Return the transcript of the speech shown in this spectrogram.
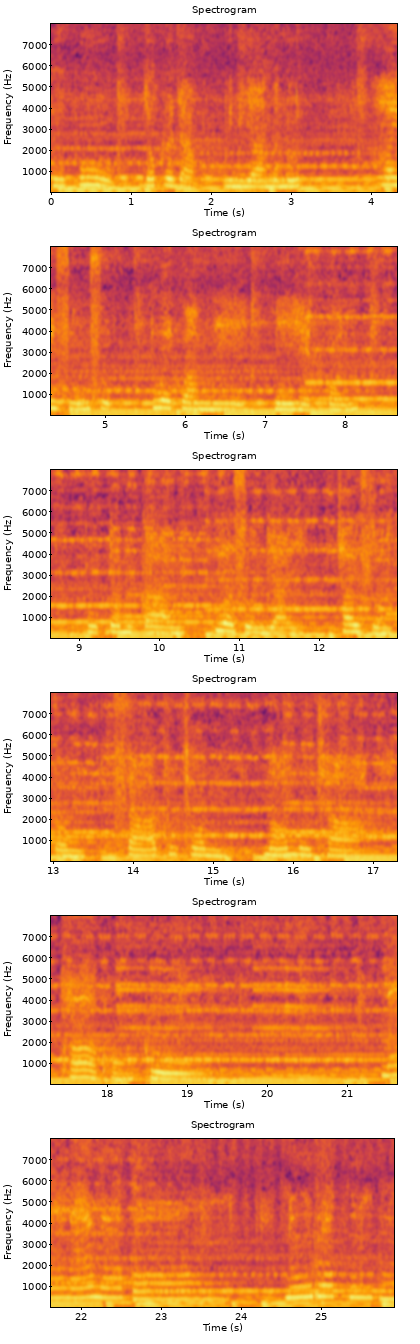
คือผู้ ยกระดับวิญญาณมนุษย์ ให้สูงสุดด้วยความดีมีเหตุผลอุดมการ เพื่อส่วนใหญ่ ใช่ส่วนตน สาธุชน น้อมบูชาค่าของครูลาแล้วลาก่อนหนูรักคุณครู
